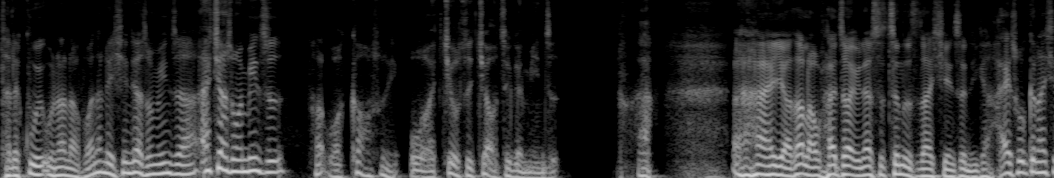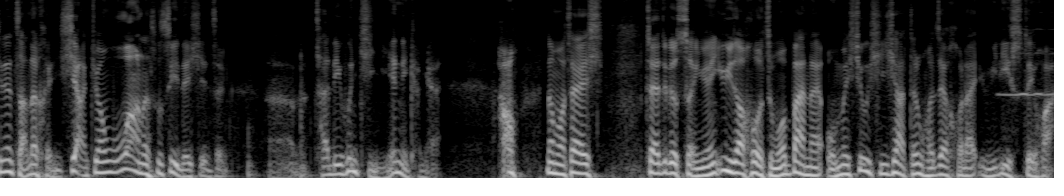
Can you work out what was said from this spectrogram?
他在故意问他老婆：“那你现在叫什么名字啊？”“哎，叫什么名字？”他：“我告诉你，我就是叫这个名字。”哈，哎呀，他老婆才知道原来是真的是他先生。你看，还说跟他先生长得很像，居然忘了是自己的先生啊！才离婚几年，你看看。好，那么在在这个沈园遇到后怎么办呢？我们休息一下，等会再回来与历史对话。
